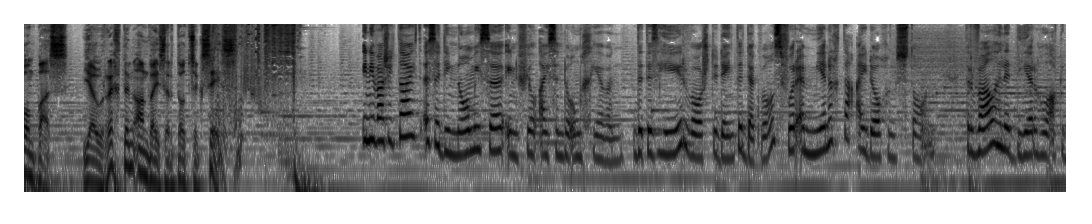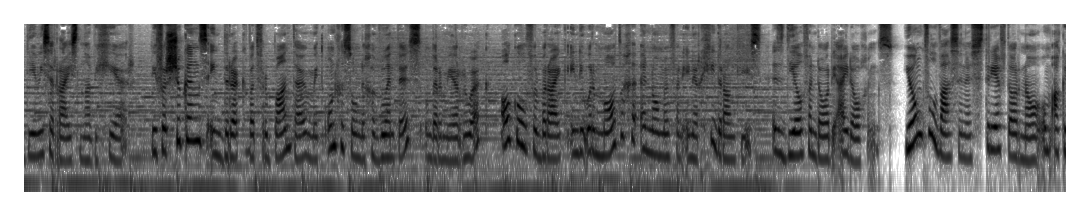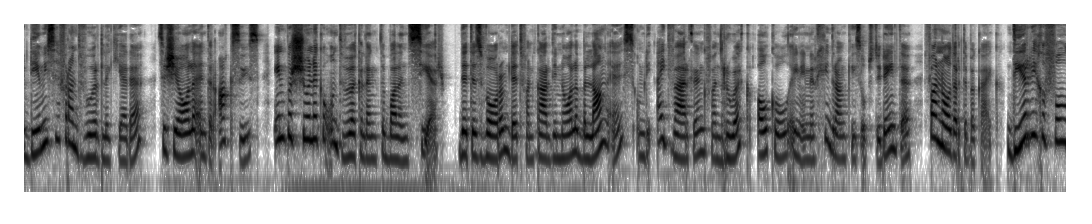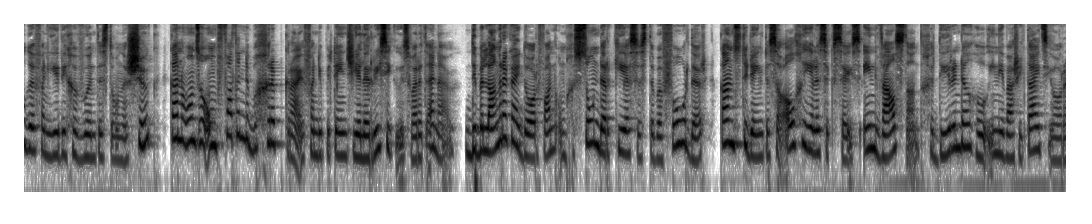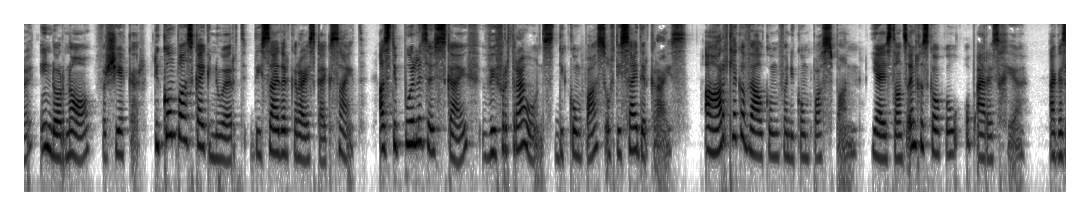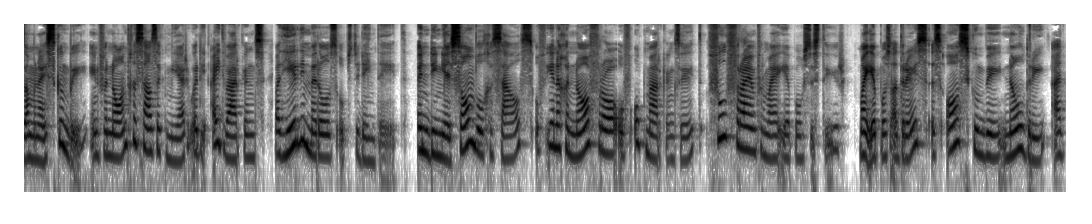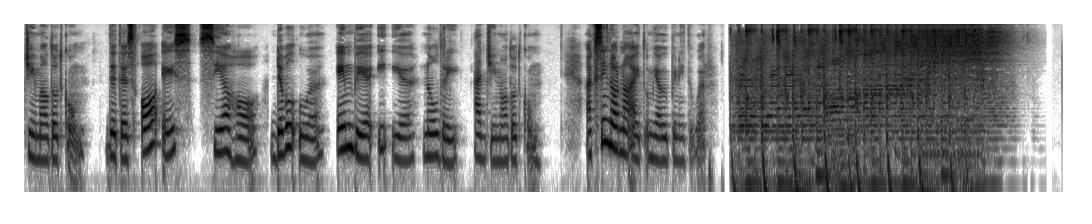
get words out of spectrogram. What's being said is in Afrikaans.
Kompas, jou rigtingaanwyser tot sukses. Universiteit is 'n dinamiese en veeleisende omgewing. Dit is hier waar studente dikwels voor 'n menigte uitdagings staan terwyl hulle deur hul akademiese reis navigeer. Die versoekings en druk wat verband hou met ongesonde gewoontes, onder meer rook, alkoholverbruik en die oormatige inname van energiedrankies, is deel van daardie uitdagings. Jong volwassenes streef daarna om akademiese verantwoordelikhede, sosiale interaksies en persoonlike ontwikkeling te balanseer. Dit is waarom dit van kardinale belang is om die uitwerking van rook, alkohol en energiedrankies op studente van nader te bekyk. Deur die gevolge van hierdie gewoontes te ondersoek, kan ons 'n omvattende begrip kry van die potensiële risiko's wat dit inhou. Die belangrikheid daarvan om gesonder keuses te bevorder, kan studente se algehele sukses en welstand gedurende hul universiteitsjare en daarna verseker. Die kompas kyk noord, die suiderkruis kyk suid. As die pole sou skuif, wie vertrou ons, die kompas of die suiderkruis? 'n Hartlike welkom van die Kompas-span. Jy is tans ingeskakel op RSG. Ek is Amanay Skoombie en vanaand gesels ek meer oor die uitwerkings wat hierdie middels op studente het. Indien jy saam wil gesels of enige navrae of opmerkings het, voel vry om vir my 'n e-pos te stuur. My e-posadres is askoombie03@gmail.com. Dit is a s c h o m b i e 03@gmail.com. Ek sien daarna uit om jou opinie te hoor.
